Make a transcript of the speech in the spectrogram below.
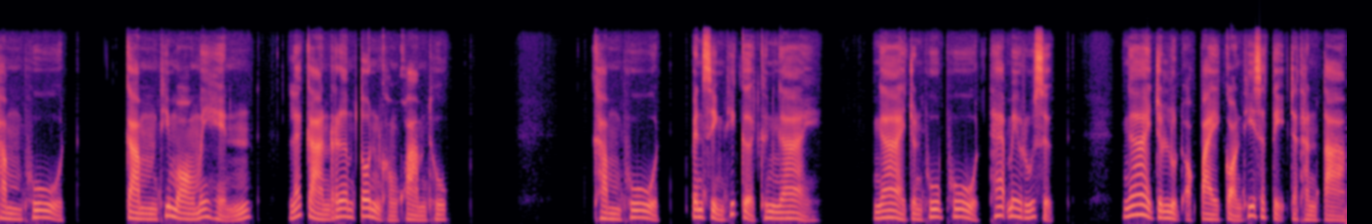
คำพูด กรรมที่มองไม่เห็น และการเริ่มต้นของความทุกข์คำพูดเป็นสิ่งที่เกิดขึ้นง่าย ง่ายจนผู้พูดแทบไม่รู้สึก ง่ายจนหลุดออกไปก่อนที่สติจะทันตาม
